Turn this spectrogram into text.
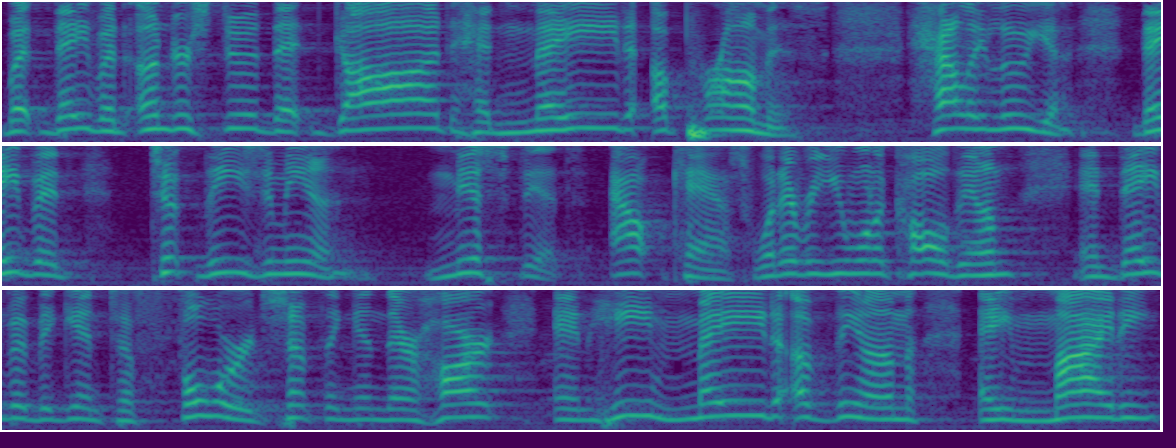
but David understood that God had made made a promise. Hallelujah. David took these men, misfits, outcasts, whatever you want to call them, and David began to forge something in their heart, and he made of them a mighty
